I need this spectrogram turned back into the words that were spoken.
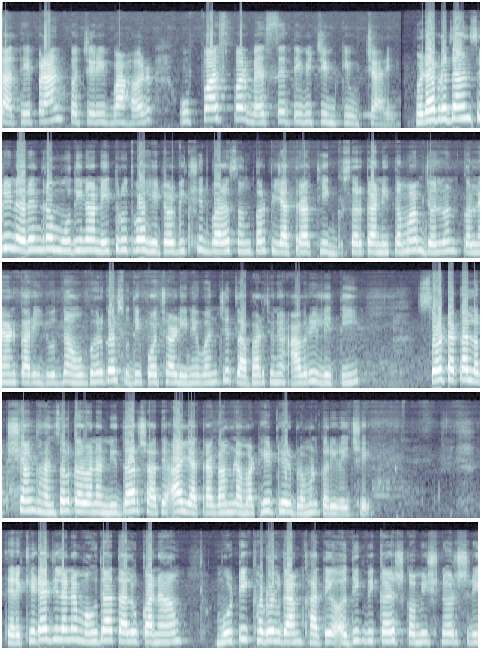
સાથે પ્રાંત કચેરી બહાર ઉપવાસ પર બેસશે તેવી ચીમકી ઉચ્ચારી. વડાપ્રધાન શ્રી નરેન્દ્ર મોદીના નેતૃત્વ હેઠળ વિકસિત ભારત સંકલ્પ યાત્રાથી સરકારની તમામ જન કલ્યાણકારી યોજનાઓ ઘર ઘર સુધી પહોંચાડીને વંચિત લાભાર્થીઓને આવરી લેતી સો ટકા લક્ષ્યાંક હાંસલ કરવાના નિર્ધાર સાથે આ યાત્રા ગામડામાં ઠેર ઠેર ભ્રમણ કરી રહી છે. ત્યારે ખેડા જિલ્લાના મહુધા તાલુકાના મોટી ખડોલ ગામ ખાતે અધિક વિકાસ કમિશનર શ્રી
